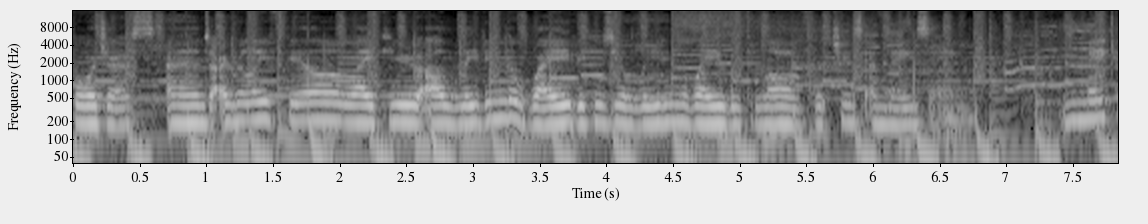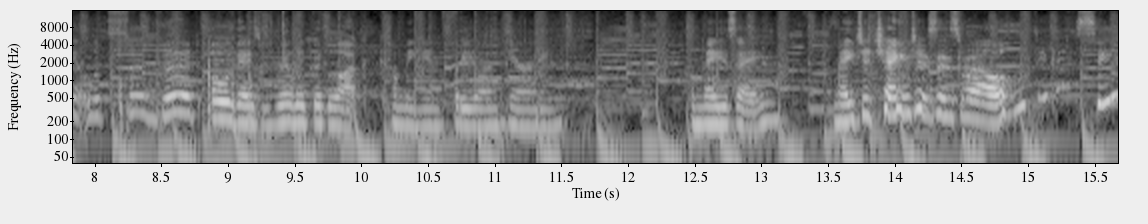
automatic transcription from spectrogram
gorgeous and I really feel like you are leading the way because you're leading the way with love, which is amazing. You make it look so good. Oh, there's really good luck coming in for you, I'm hearing. Amazing. Major changes as well. Did you see?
